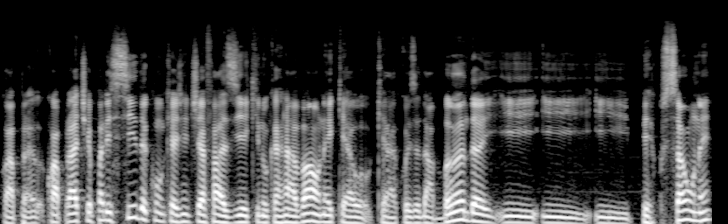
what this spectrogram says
Com a, com a prática parecida com o que a gente já fazia aqui no carnaval, né? Que é, o, que é a coisa da banda e, e, e percussão, né?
